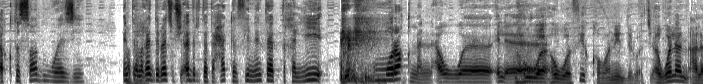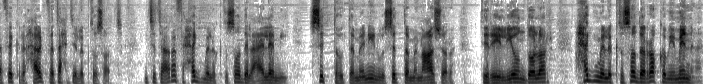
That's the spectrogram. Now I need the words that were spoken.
اقتصاد موازي انت. لغاية دلوقتي مش قادر تتحكم فيه ان انت تخليه مرقما أو آه، هو هو في قوانين دلوقتي. اولا على فكرة حضرتك فتحت الاقتصاد. انت تعرفي حجم الاقتصاد العالمي 86.6 من عشرة تريليون دولار. حجم الاقتصاد الرقمي منها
